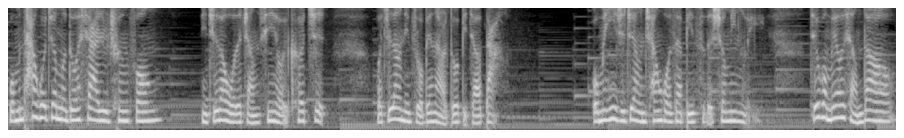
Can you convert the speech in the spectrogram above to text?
我们踏过这么多夏日春风，你知道我的掌心有一颗痣，我知道你左边的耳朵比较大。我们一直这样掺和在彼此的生命里，结果没有想到，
